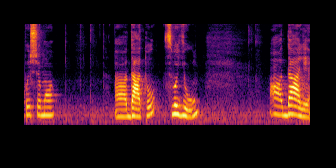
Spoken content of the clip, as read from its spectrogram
пишемо дату свою. А, далі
